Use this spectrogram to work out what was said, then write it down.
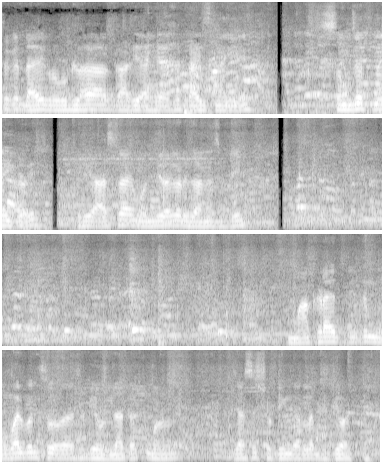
सगळं डायरेक्ट रोडला गाडी आहे असं काहीच नाही आहे समजत नाही इकडे. तरी असं आहे मंदिराकडे जाण्यासाठी. माकडं आहेत तिथे मोबाईल पण असं घेऊन जातात म्हणून. जास्त शूटिंग करायला भीती वाटते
